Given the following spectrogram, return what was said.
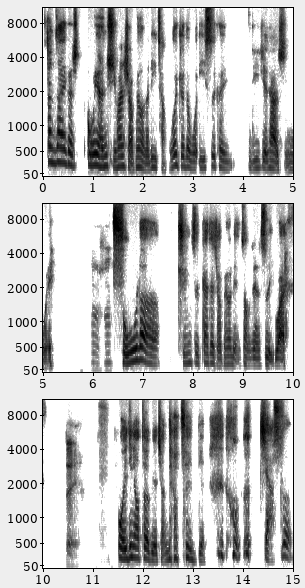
对。站在一个我也很喜欢小朋友的立场，我会觉得我疑似可以理解他的行为。嗯哼。除了裙子盖在小朋友脸上这件事以外，对。我一定要特别强调这一点。假设。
